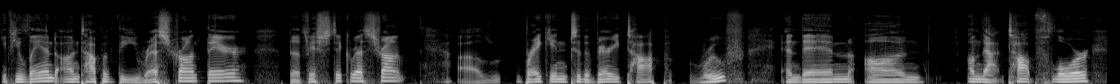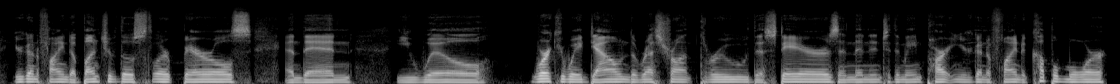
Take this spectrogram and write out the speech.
if you land on top of the restaurant there, the fish stick restaurant, uh, break into the very top roof, and then on on that top floor, you're going to find a bunch of those slurp barrels, and then you will work your way down the restaurant through the stairs and then into the main part and you're going to find a couple more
